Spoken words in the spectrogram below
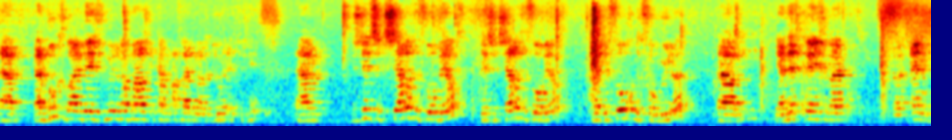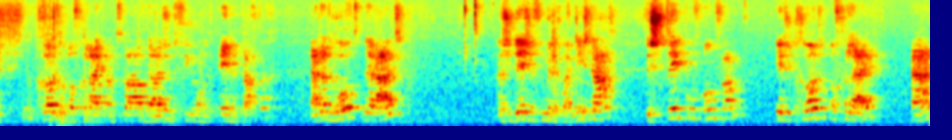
Uh, het boek gebruikt deze formule nogmaals, ik kan hem afleiden, maar dat doen we eventjes niet. Um, dus dit is hetzelfde voorbeeld. Dit is hetzelfde voorbeeld met de volgende formule. Um, ja, net kregen we uh, n groter of gelijk aan 12.481. Ja, dat rolt eruit als je deze formule gebruikt. Hier staat de steekproefomvang is groter of gelijk aan,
